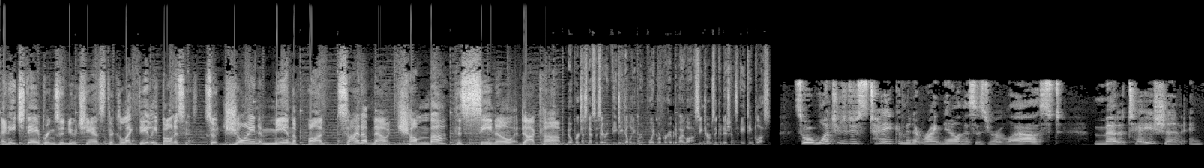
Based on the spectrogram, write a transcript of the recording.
And each day brings a new chance to collect daily bonuses. So join me in the fun. Sign up now at chumbacasino.com. No purchase necessary. VGW Group. Void were prohibited by law. See terms and conditions. 18 plus. So I want you to just take a minute right now, and this is your last meditation, and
